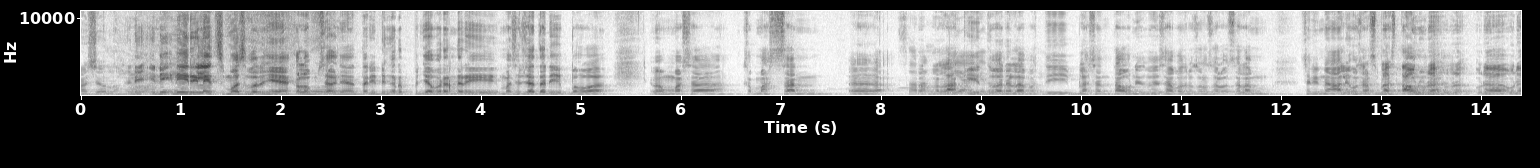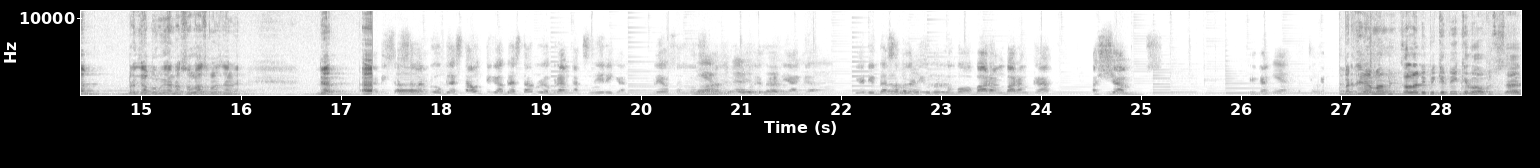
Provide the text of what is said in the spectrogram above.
Masya Allah. Ini ini ini relate semua sebenarnya ya. Kalau misalnya tadi dengar penjabaran dari Mas Rizal tadi bahwa memang masa kemasan Seorang pria lelaki gitu. itu adalah pasti belasan tahun ya. Seperti sahabat Rasulullah SAW, Sayyidina Ali salah 11 tahun udah udah udah, udah bergabung dengan Rasulullah salah. Da- eh, Nabi SAW 12 tahun, 13 tahun udah berangkat sendiri kan. Beliau sallallahu Iya, alaihi wasallam berniaga. Dia di belasan lebih untuk membawa barang-barang ke Asyams. Ya kan? Iya, betul. Berarti memang kalau dipikir-pikir bahwa eh,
